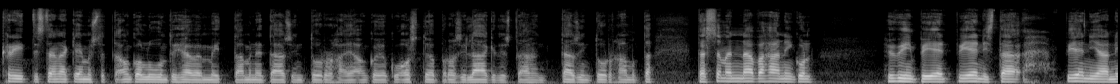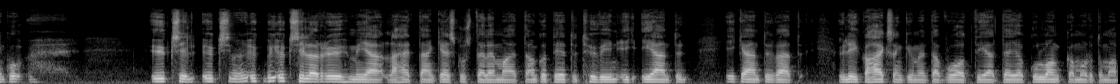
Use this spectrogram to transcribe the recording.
kriittistä näkemystä, että onko luun tiheyden mittaaminen täysin turha ja onko joku osteoporosi-lääkitys täysin turha, mutta tässä mennään vähän niin kuin hyvin pien, pienistä, pieniä niin kuin yksi, yksi, yksilöryhmiä lähdetään keskustelemaan, että onko tietyt hyvin iänty, ikääntyvät yli 80-vuotiaat ja joku lonkkamurtuma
